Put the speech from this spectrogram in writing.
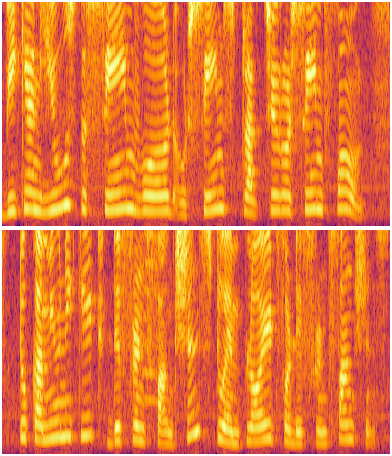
we can use the same word or same structure or same form to communicate different functions to employ it for different functions.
